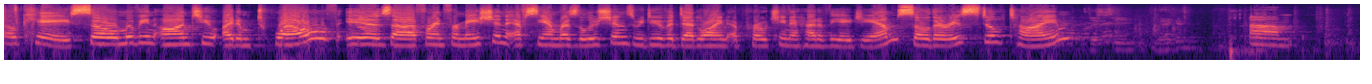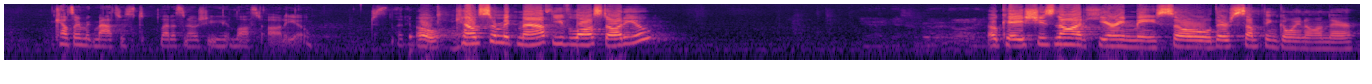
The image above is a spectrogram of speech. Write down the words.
Okay, so moving on to item 12 is uh, for information, FCM resolutions. We do have a deadline approaching ahead of the AGM, so there is still time. Um, Counselor McMath just let us know she lost audio. Just let it- Oh, Counselor McMath, you've lost audio? Okay, she's not hearing me, so there's something going on there.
